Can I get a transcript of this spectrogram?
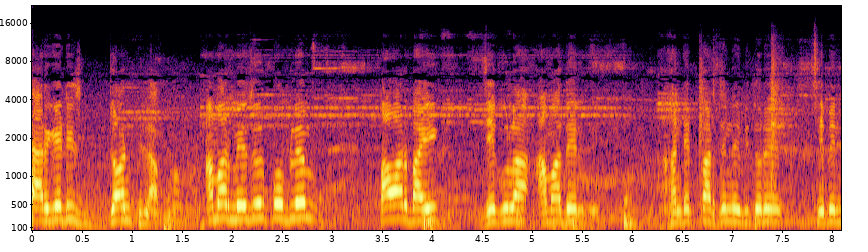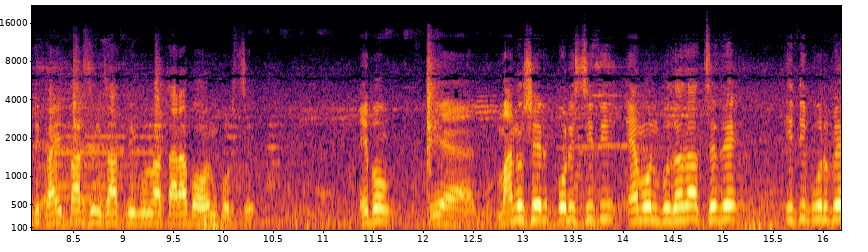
target is don't fill up আমার মেজর প্রবলেম পাওয়ার বাইক যেগুলা আমাদের হান্ড্রেড পার্সেন্টের ভিতরে সেভেন্টি ফাইভ পার্সেন্ট যাত্রীগুলা তারা বহন করছে। এবং মানুষের পরিস্থিতি এমন বোঝা যাচ্ছে যে ইতিপূর্বে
